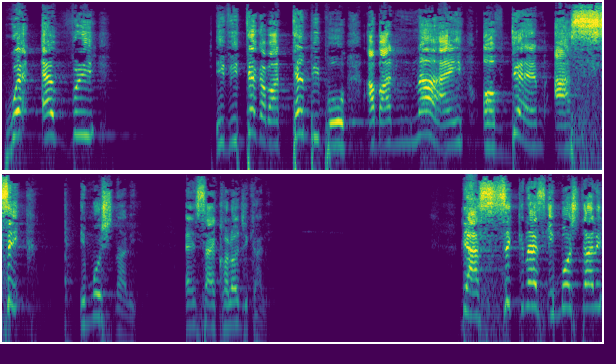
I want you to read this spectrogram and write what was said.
where every if you take about 10 people, about nine of them are sick emotionally and psychologically. Their sickness emotionally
